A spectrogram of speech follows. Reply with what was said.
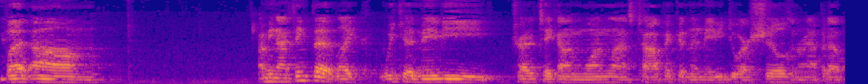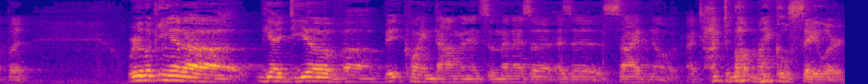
But um I mean I think that like we could maybe try to take on one last topic and then maybe do our shills and wrap it up, but we're looking at uh, the idea of uh, Bitcoin dominance, and then as a as a side note, I talked about Michael Saylor.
